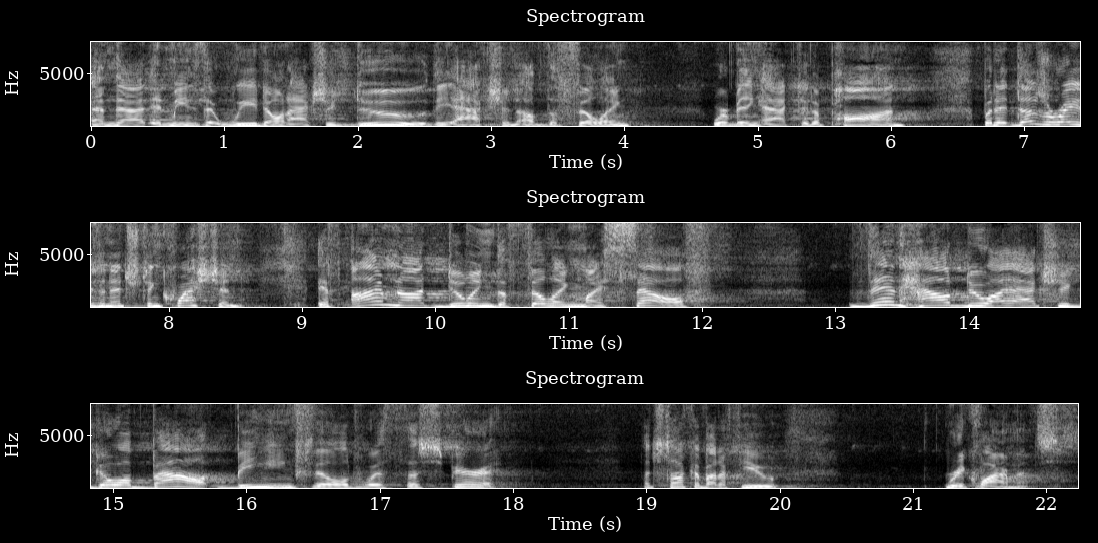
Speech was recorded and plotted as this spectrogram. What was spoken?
and that it means that we don't actually do the action of the filling, we're being acted upon. But it does raise an interesting question. If I'm not doing the filling myself, then how do I actually go about being filled with the Spirit? Let's talk about a few requirements.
